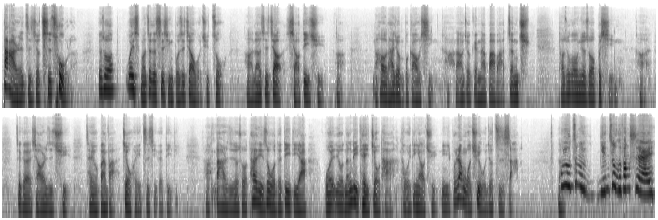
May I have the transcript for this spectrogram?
大儿子就吃醋了，就说：为什么这个事情不是叫我去做啊，然后是叫小弟去？然后他就很不高兴。啊，然后就跟他爸爸争取，陶朱公就说不行啊，这个小儿子去才有办法救回自己的弟弟啊。大儿子就说他也是我的弟弟啊，我有能力可以救他，我一定要去。你不让我去，我就自杀。我用这么严重的方式来？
